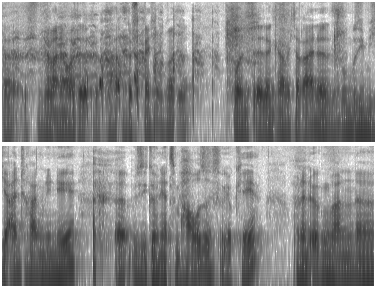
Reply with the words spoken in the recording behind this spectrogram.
Äh, ich, wir waren ja heute, wir hatten Besprechung heute und äh, dann kam ich da rein, äh, wo muss ich mich hier eintragen? Nee, nee, äh, Sie gehören ja zum Hause. Ich so, okay. Und dann irgendwann äh,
